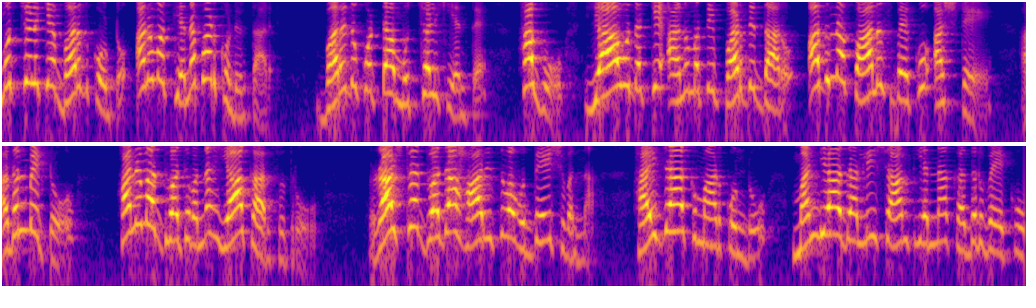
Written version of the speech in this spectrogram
ಮುಚ್ಚಳಿಕೆ ಬರೆದುಕೊಟ್ಟು ಅನುಮತಿಯನ್ನ ಪಡ್ಕೊಂಡಿರ್ತಾರೆ. ಬರೆದುಕೊಟ್ಟ ಮುಚ್ಚಳಿಕೆಯಂತೆ ಹಾಗೂ ಯಾವುದಕ್ಕೆ ಅನುಮತಿ ಪಡೆದಿದ್ದಾರೋ ಅದನ್ನ ಪಾಲಿಸಬೇಕು ಅಷ್ಟೇ. ಅದನ್ನ ಬಿಟ್ಟು ಹನುಮ ಧ್ವಜವನ್ನ ಯಾಕೆ ಹಾರಿಸಿದ್ರು? ರಾಷ್ಟ್ರ ಧ್ವಜ ಹಾರಿಸುವ ಉದ್ದೇಶವನ್ನ ಹೈಜಾಕ್ ಮಾಡಿಕೊಂಡು ಮಂಡ್ಯದಲ್ಲಿ ಶಾಂತಿಯನ್ನ ಕದಡಬೇಕು,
